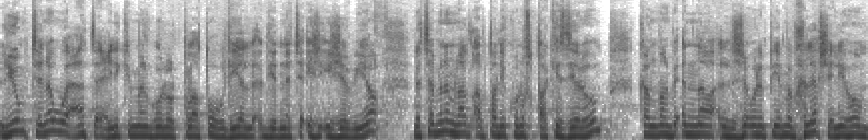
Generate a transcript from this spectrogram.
اليوم تنوعت يعني كما نقولوا البلاطو ديال ديال النتائج الإيجابية. نتمنى من هاد الأبطال يكونوا في التركيز ديالهم. كنظن بأن اللجنه الاولمبيه ما بخلاش عليهم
